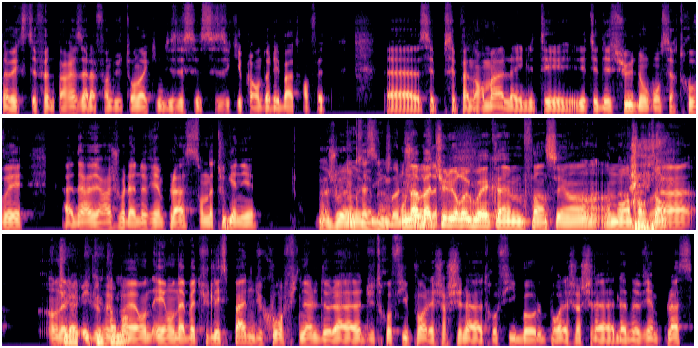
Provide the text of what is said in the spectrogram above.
avec Stéphane Parez à la fin du tournoi qui me disait ces, ces équipes-là on doit les battre en fait. c'est pas normal. Il était il était déçu donc on s'est retrouvé derrière à jouer la 9 place. On a tout gagné. On a, battu l'Uruguay quand même, enfin, c'est un, un mot important. on a battu l'Uruguay et on a battu l'Espagne du coup en finale de la, du trophy pour aller chercher la Trophy Bowl, pour aller chercher la, 9 neuvième place.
